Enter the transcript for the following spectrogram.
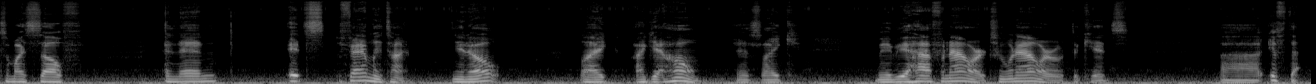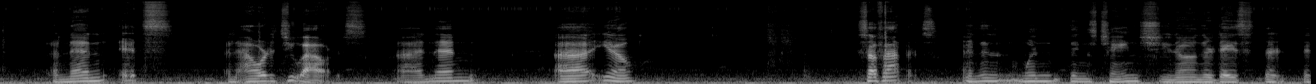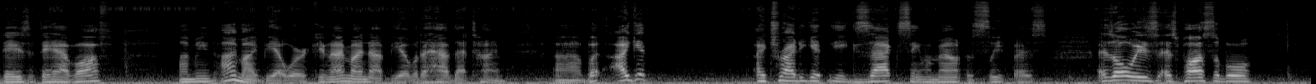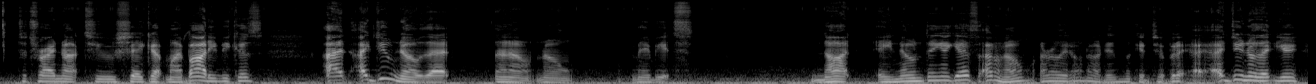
to myself, and then it's family time. You know, like I get home, it's like maybe a half an hour to an hour with the kids, uh, if that and then it's an hour to two hours, and then uh, you know stuff happens. And then when things change, you know, and their days, their the days that they have off, I mean, I might be at work and I might not be able to have that time, uh, but I get, I try to get the exact same amount of sleep as, as always as possible, to try not to shake up my body because I I do know that, and I don't know, maybe it's not a known thing. I guess I don't know. I really don't know. I didn't look into it, but I, I do know that you,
